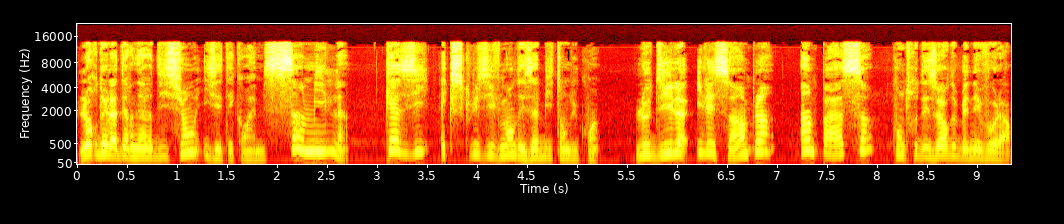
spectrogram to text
Lors de la dernière édition, ils étaient quand même 5000, quasi exclusivement des habitants du coin. Le deal, il est simple, un pass contre des heures de bénévolat.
